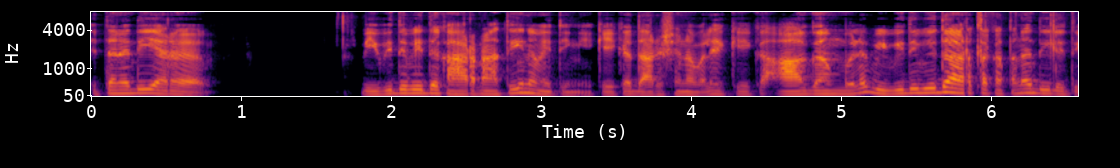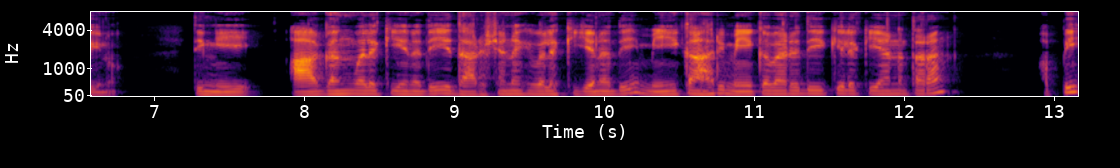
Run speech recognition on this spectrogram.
එතනදී අර විවිධ විධ කාරණාතියන ඉතින් එක දර්ශනවල එක ආගම්වල විවිධ විධ අර්ථකතන දිලතින. තින් ඒ ආගංවල කියනදේ දර්ශනකවල කියනදේ මේ කාහරි මේක වැරදිී කියල කියන්න තරන් අපි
